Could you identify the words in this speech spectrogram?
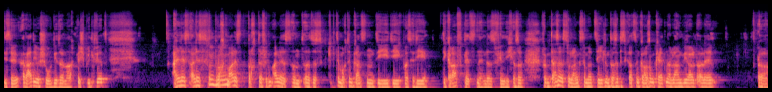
diese Radioshow, die danach gespielt wird. Alles, alles mhm. braucht man alles, braucht der Film alles. Und äh, das gibt ihm auch dem Ganzen die, die quasi die, die Kraft letzten Endes, finde ich. Also vor allem, dass er es so langsam erzählt und dass er diese ganzen Grausamkeiten allein wie halt alle äh,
